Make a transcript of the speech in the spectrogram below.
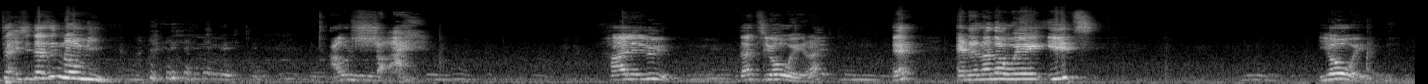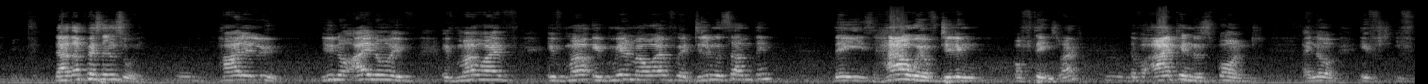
that, she doesn't know me. I will her. Hallelujah. That's your way, right? Eh? And another way is your way. The other person's way. Hallelujah. You know, I know if if my wife, if my if me and my wife were dealing with something, there is her way of dealing of things, right? Therefore, I can respond. I know if if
